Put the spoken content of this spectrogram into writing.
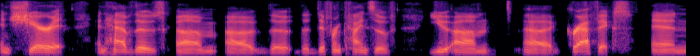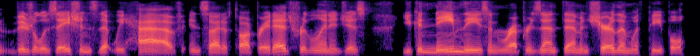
and share it and have those um, uh, the the different kinds of you um, uh, graphics and visualizations that we have inside of TopBraid EDG for the lineages, you can name these and represent them and share them with people.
